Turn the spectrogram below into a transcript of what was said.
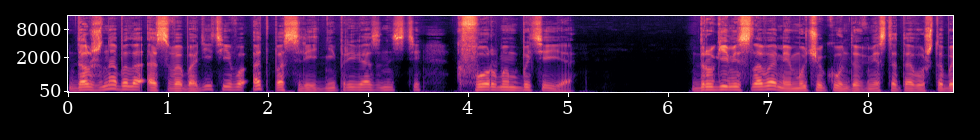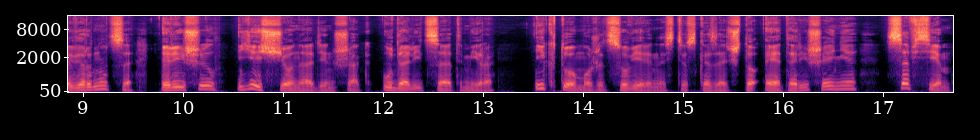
должна была освободить его от последней привязанности к формам бытия. Другими словами, Мучукунда вместо того, чтобы вернуться, решил еще на один шаг удалиться от мира. И кто может с уверенностью сказать, что это решение совсем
